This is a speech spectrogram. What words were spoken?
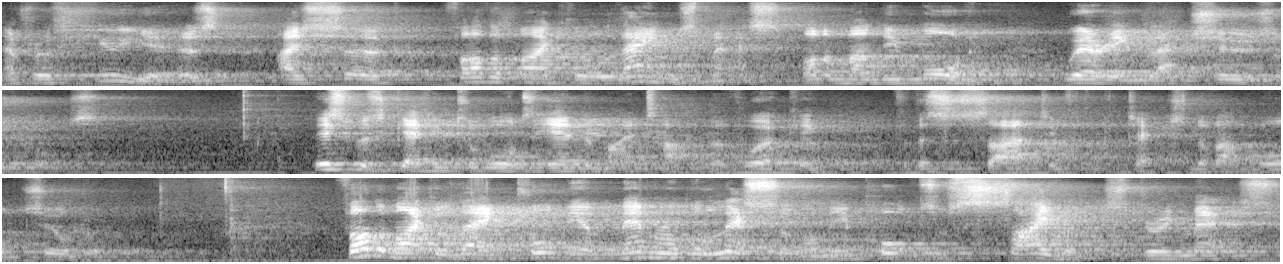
And for a few years, I served Father Michael Lang's Mass on a Monday morning, wearing black shoes, of course. This was getting towards the end of my time of working for the Society for the Protection of Unborn Children. Father Michael Lang taught me a memorable lesson on the importance of silence during Mass.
